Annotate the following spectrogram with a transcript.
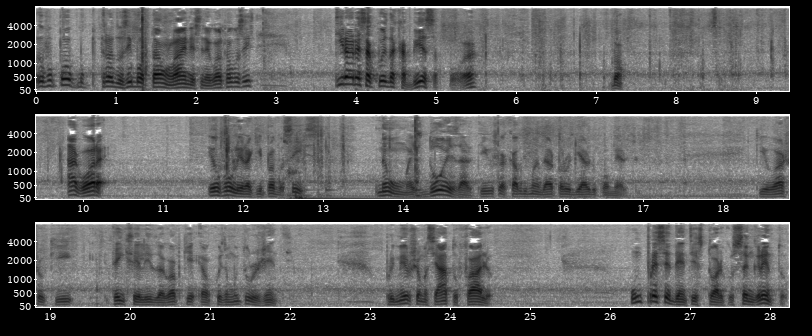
eu vou traduzir, botar online esse negócio para vocês tirar essa coisa da cabeça, porra. Bom, agora eu vou ler aqui para vocês, não um, mas dois artigos que eu acabo de mandar para o Diário do Comércio, que eu acho que tem que ser lido agora porque é uma coisa muito urgente. O primeiro chama-se Ato Falho. Um precedente histórico sangrento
